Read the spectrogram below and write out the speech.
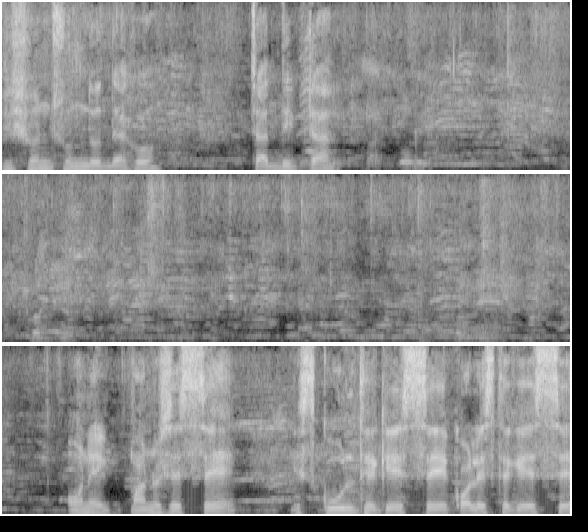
ভীষণ সুন্দর, দেখো, চারদিকটা। অনেক মানুষ এসছে, স্কুল থেকে এসছে, কলেজ থেকে এসছে।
